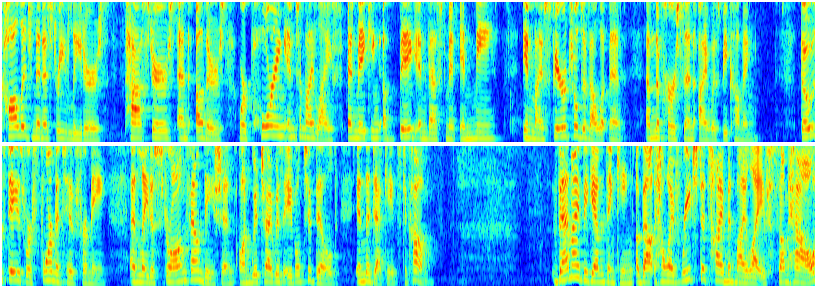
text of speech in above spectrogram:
college ministry leaders, pastors, and others were pouring into my life and making a big investment in me, in my spiritual development, and the person I was becoming. Those days were formative for me and laid a strong foundation on which I was able to build in the decades to come. Then I began thinking about how I've reached a time in my life somehow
